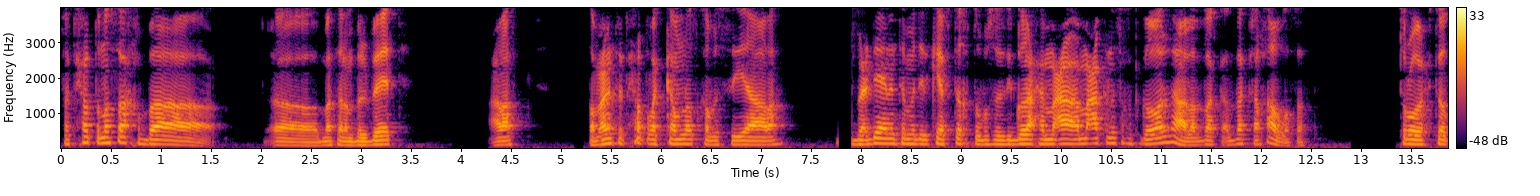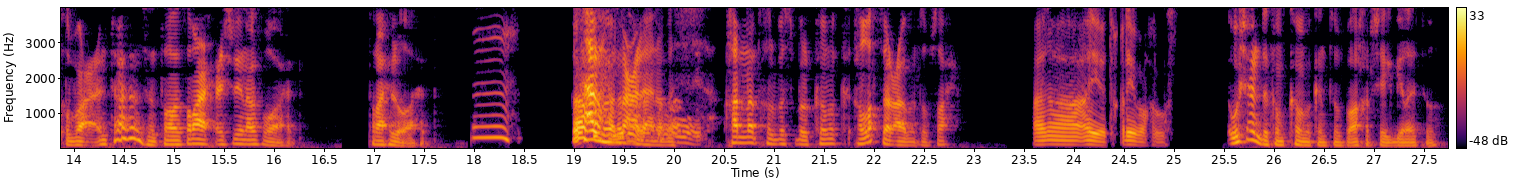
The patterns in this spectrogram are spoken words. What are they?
فتحط نسخ ب آه مثلا بالبيت عرفت طبعا انت تحط لك كم نسخة بالسيارة بعدين انت ما ادري كيف تخطب بس تقول مع معك نسخة تقول لا لا اتذكر اتذكر خلصت. تروح تطبع. انت لا تنسى انت رايح 20000 واحد. رايح صح، المهم ما. علينا بس. خلنا ندخل بس بال comic. خلصتوا العاب أنتم صح؟ أنا أيوه تقريبا خلصت. وش عندكم comic أنتم في آخر شيء قريتوه؟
